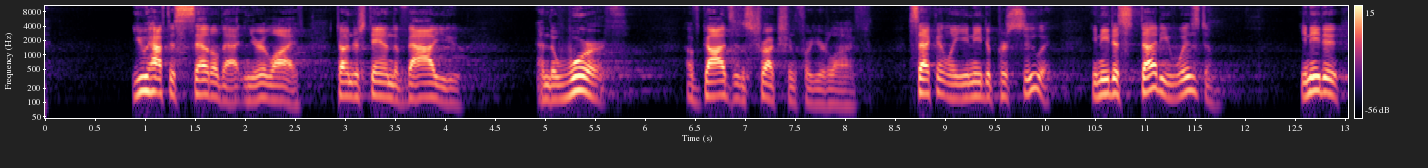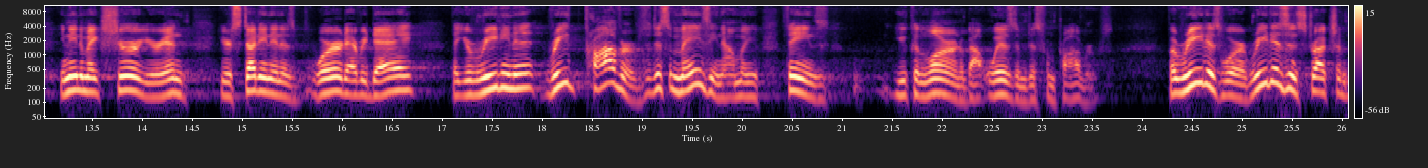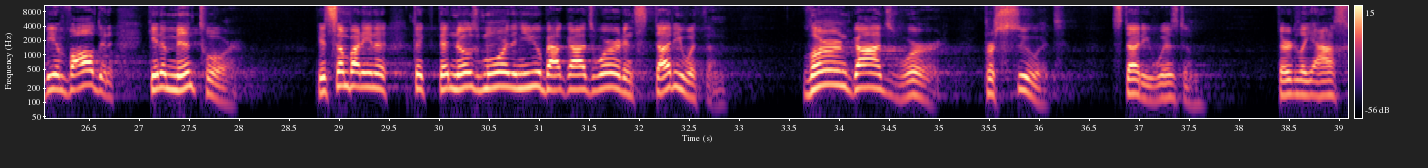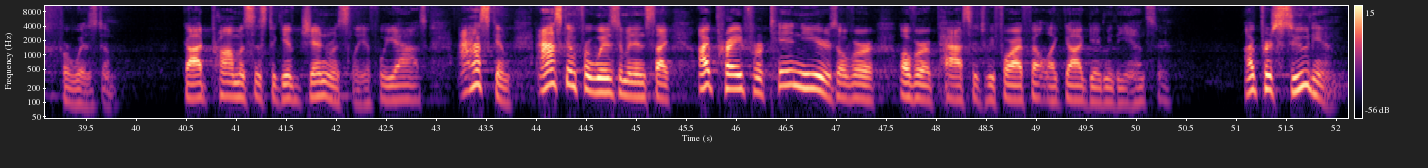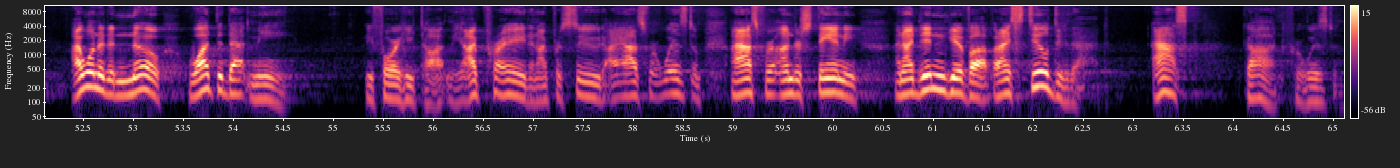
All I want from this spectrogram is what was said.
You have to settle that in your life to understand the value and the worth of God's instruction for your life. Secondly, you need to pursue it. You need to study wisdom. You need to, you need to make sure you're, in, you're studying in His Word every day, that you're reading it. Read Proverbs. It's just amazing how many things you can learn about wisdom just from Proverbs. But read His Word, read His instruction, be involved in it, get a mentor. Get somebody a, that, knows more than you about God's Word and study with them. Learn God's Word, pursue it, study wisdom. Thirdly, ask for wisdom. God promises to give generously if we ask. Ask Him. Ask Him for wisdom and insight. I prayed for 10 years over, over a passage before I felt like God gave me the answer. I pursued Him. I wanted to know what did that mean before He taught me. I prayed and I pursued. I asked for wisdom. I asked for understanding, and I didn't give up, and I still do that. Ask God for wisdom.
